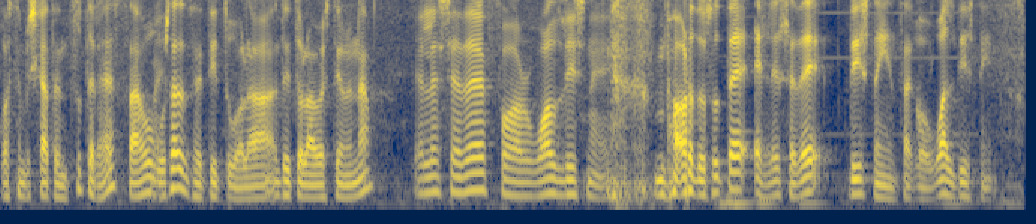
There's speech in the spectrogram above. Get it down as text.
gozen pixkaten zutera, ez? Hau, gustatzen zait titula, titula besti honena. LSD for Walt Disney. Ba, hor duzute LSD Disney entzako, Walt Disney. Metal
